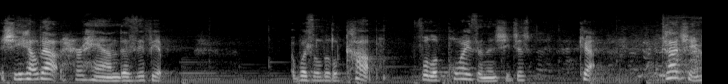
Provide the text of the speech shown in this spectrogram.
she held out her hand as if it was a little cup full of poison and she just kept touching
